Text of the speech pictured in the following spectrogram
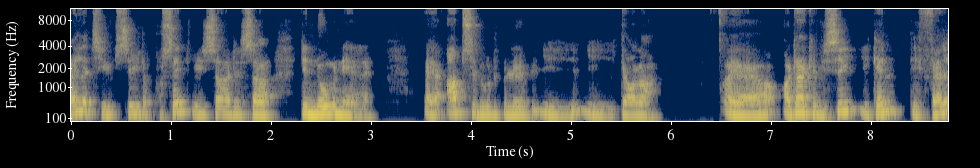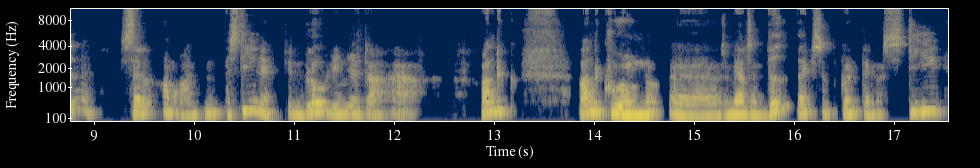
relativt set og procentvis, så er det så det nominelle øh, absolute beløb i, i dollar. Øh, og der kan vi se igen, det er faldende, selvom renten er stigende. Det er den blå linje, der er rente, rentekurven, øh, som jeg altså ved, ikke, så begyndte den at stige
